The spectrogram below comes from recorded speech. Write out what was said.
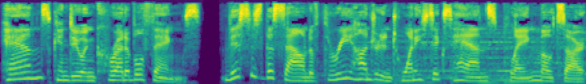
Hands can do incredible things. This is the sound of 326 hands playing Mozart.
